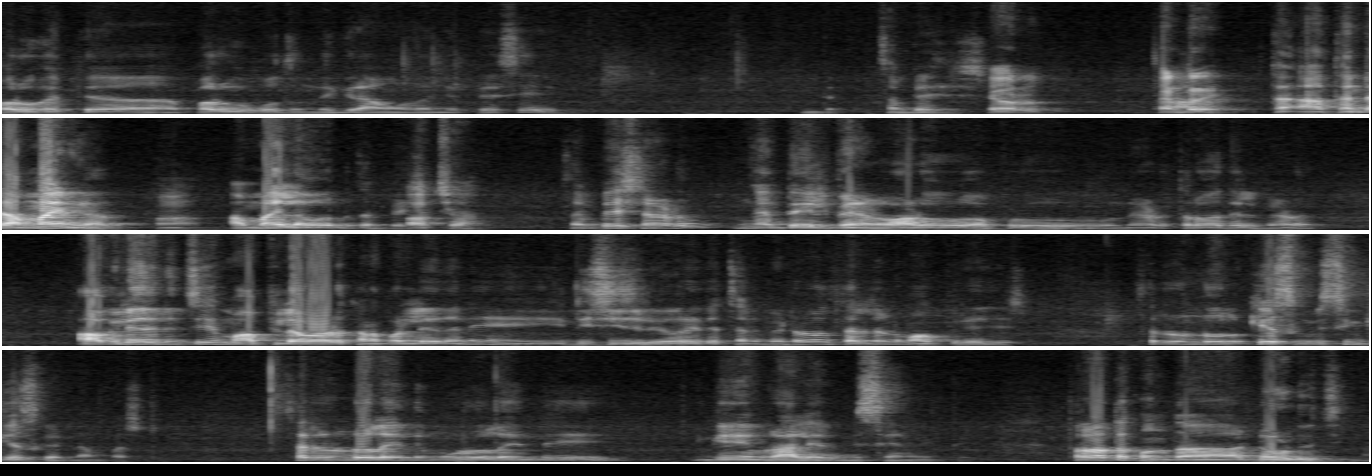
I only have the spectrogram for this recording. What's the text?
పరువు హత్య పరువు పోతుంది గ్రామంలో అని చెప్పేసి అంతే చంపేసేసి ఎవరు? తండ్రి? తండ్రి అమ్మాయిని కాదు. అమ్మాయి లవర్ని చంపేసి చంపేసినాడు ఇంకంత వెళ్ళిపోయినాడు. వాడు అప్పుడు ఉన్నాడు తర్వాత వెళ్ళిపోయినాడు. ఆ విలేజ్ నుంచి మా పిల్లవాడు కనపడలేదని ఈ డిసీజ్డ్ ఎవరైతే చనిపోయారో వాళ్ళ తల్లిదండ్రులు మాకు ఫిర్యాదు చేశారు. సరే రెండు రోజులు కేసు మిస్సింగ్ కేసు కట్టినాం ఫస్ట్. సరే రెండు రోజులు అయింది మూడు రోజులు అయింది ఇంకా ఏం రాలేదు మిస్ అయిన వ్యక్తి. తర్వాత కొంత డౌట్ వచ్చింది.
